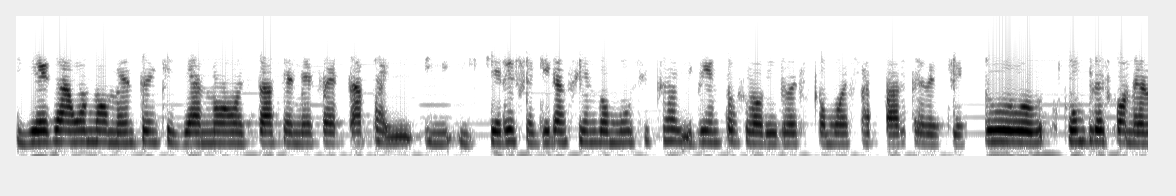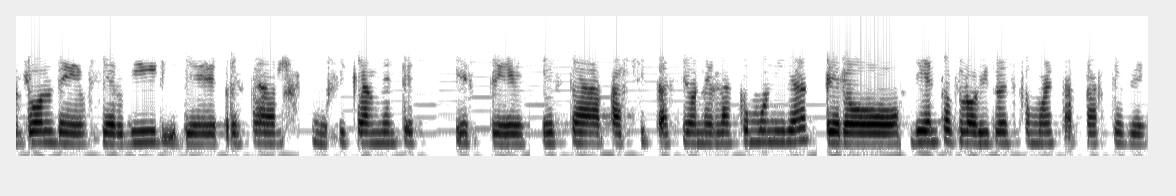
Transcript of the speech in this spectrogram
y llega un momento en que ya no estás en esa etapa y, y, y quieres seguir haciendo música y Viento Florido es como esa parte de que tú cumples con el rol de servir y de prestar musicalmente este esta participación en la comunidad, pero Viento Florido es como esta parte de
